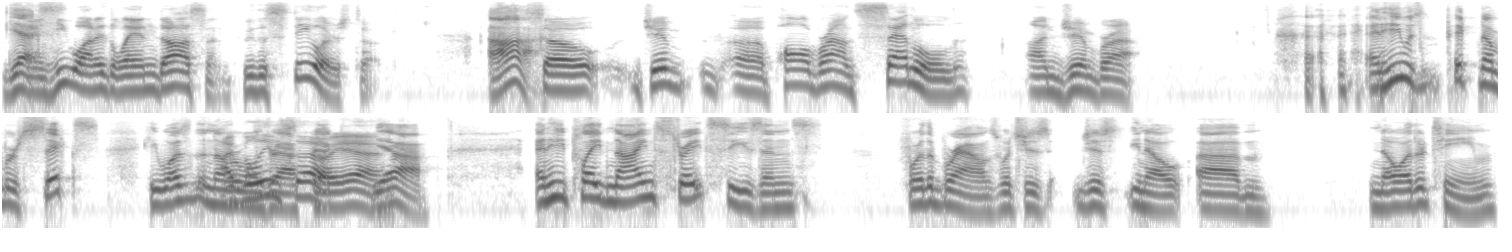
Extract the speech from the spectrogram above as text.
Yes. And he wanted Len Dawson, who the Steelers took. Ah. So Jim uh, Paul Brown settled on Jim Brown. and he was picked number six. He wasn't the number I believe one draft so, pick. Yeah. Yeah. And he played nine straight seasons for the Browns, which is just, you know, um, no other team.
